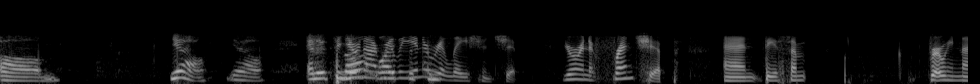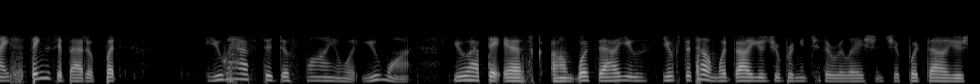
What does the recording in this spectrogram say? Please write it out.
um, yeah, yeah, and it's So not you're not like really in a relationship. You're in a friendship, and there's some very nice things about it. But you have to define what you want. You have to ask um, what values. You have to tell him what values you're bringing to the relationship. What values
